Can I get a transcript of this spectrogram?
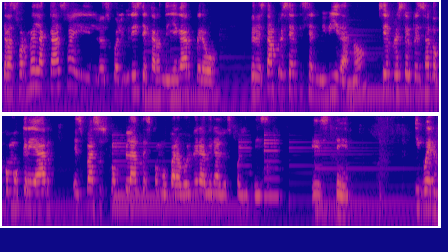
transformé la casa y los colibríes dejaron de llegar, pero, pero están presentes en mi vida, ¿no? Siempre estoy pensando cómo crear espacios con plantas como para volver a ver a los colibríes. Este, y bueno,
